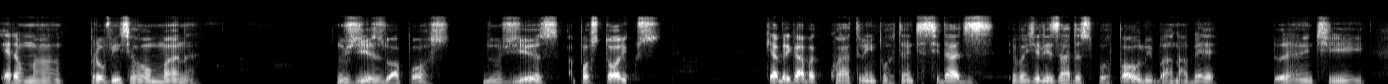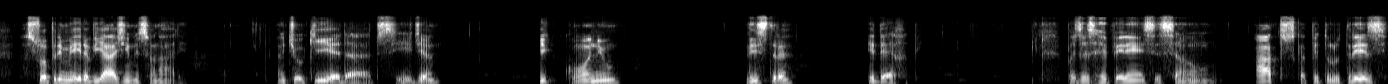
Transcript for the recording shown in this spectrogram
era uma província romana nos dias, do apóstolo, nos dias apostólicos que abrigava quatro importantes cidades evangelizadas por Paulo e Barnabé durante a sua primeira viagem missionária. Antioquia da Psídia, Icônio, Listra e Derbe pois as referências são Atos, capítulo 13,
